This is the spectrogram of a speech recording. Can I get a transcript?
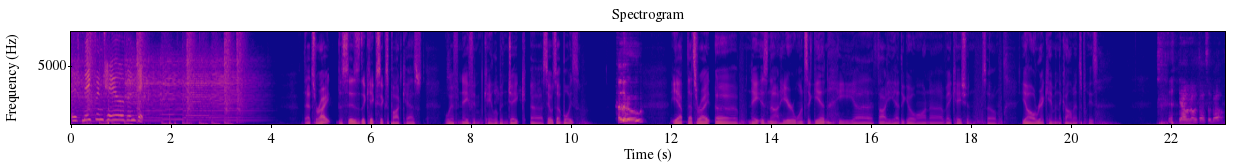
It's Nathan, Caleb, and Jake. That's right. This is the Kick Six podcast with Nathan, Caleb, and Jake. Uh, say what's up, boys. Hello. Yep, that's right. Uh, Nate is not here once again. He uh, thought he had to go on uh, vacation, so y'all wreck him in the comments, please. Yeah, I don't know what that's about.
